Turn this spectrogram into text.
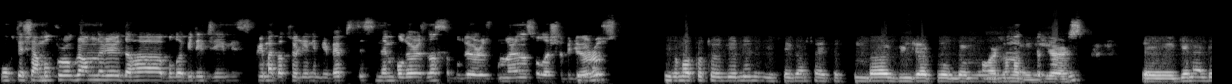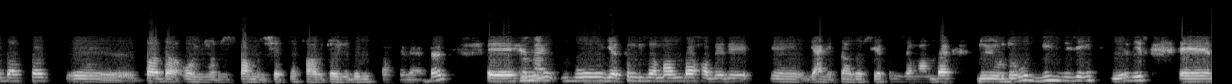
Muhteşem. Bu programları daha bulabileceğimiz Primat Atölye'nin bir web sitesinde mi buluyoruz? Nasıl buluyoruz? Bunlara nasıl ulaşabiliyoruz? Primat Atölye'nin Instagram sayfasında güncel programlarını paylaşıyoruz. E, genelde Dastas e, da da oynuyoruz İstanbul İşletme sabit oynadığımız sahnelerden. E, hemen Hı-hı. bu yakın bir zamanda haberi e, yani daha doğrusu yakın bir zamanda duyurduğumuz Biz Bize It diye bir e,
